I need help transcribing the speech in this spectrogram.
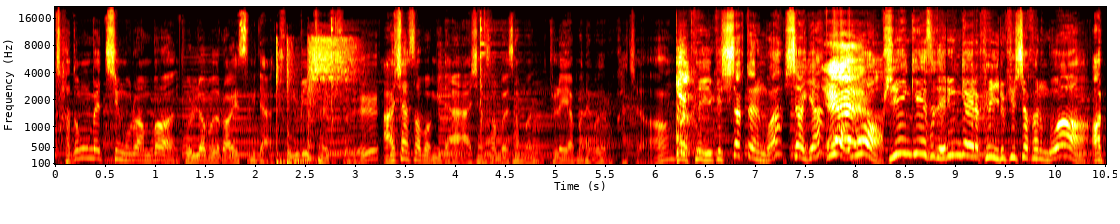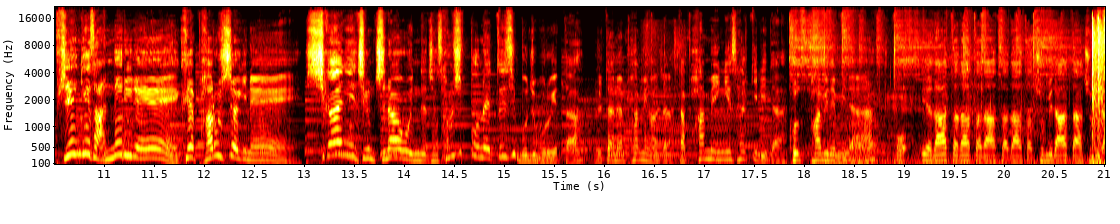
자동 매칭으로 한번 돌려보도록 하겠습니다. 좀비 탈출. 아시아 서버입니다. 아시아 서버에서 한번 플레이 한번 해보도록 하죠. 뭐야 그냥 이렇게 시작되는 거야? 시작이야? 우와 우와. 비행기에서 내리는 게 아니라 그냥 이렇게 시작하는 거야? 아 비행기에서 안 내리네. 그냥 바로 시작이네. 시간이 지금 지나가고 있는데 저 30분의 뜻이 뭔지 모르겠다. 일단은 파밍하자. 나 파밍이 살 길이다. 곧 밤이 됩니다. 어야 나왔다 나왔다 나왔다 나왔다. 좀비 나왔다 좀비 나왔다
